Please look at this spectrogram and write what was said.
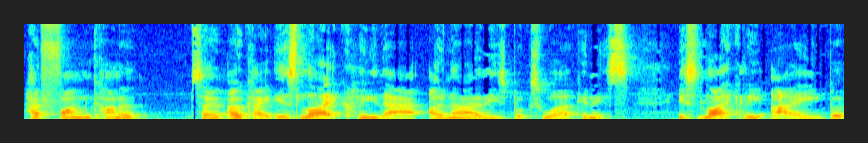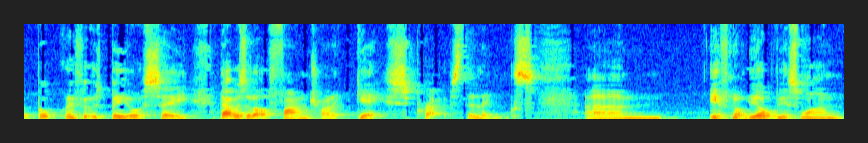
had fun kind of saying, okay, it's likely that I know how these books work, and it's it's likely A, but but what if it was B or C? That was a lot of fun trying to guess perhaps the links. Um, if not the obvious one,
